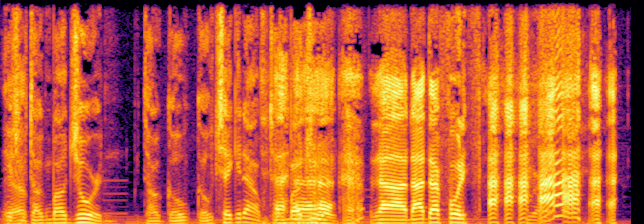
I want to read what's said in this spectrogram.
if Yep. we're talking about Jordan, we talk. Go go check it out. We're talking about Jordan. nah, not that forty five.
